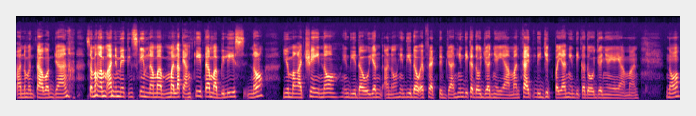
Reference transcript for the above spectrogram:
ano man tawag dyan, sa mga money-making scheme na ma- malaki ang kita, mabilis, no? Yung mga chain, no? Hindi daw yan, ano, hindi daw effective dyan. Hindi ka daw dyan yayaman. Kahit legit pa yan, hindi ka daw dyan yayaman. No?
